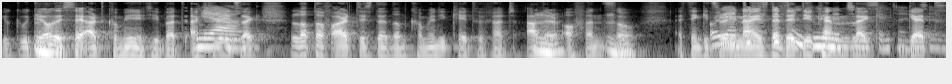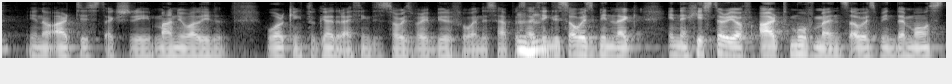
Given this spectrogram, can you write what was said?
You, we can always say art community, but actually it's like a lot of artists that don't communicate with each other Mm. often. So I think it's Or, really yeah, nice that, that you can like sometimes, get yeah. You know artists actually manually working together. I think this is always very beautiful when this happens. I Mhm. think it's always been like in the history of art movements, always been the most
